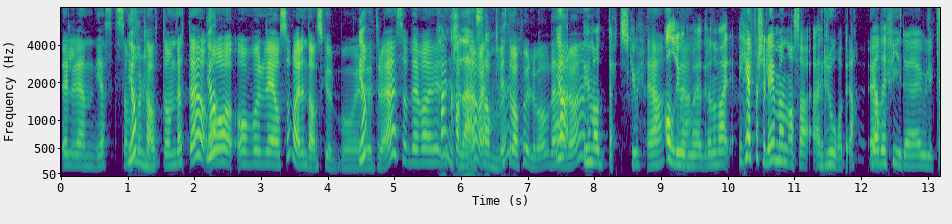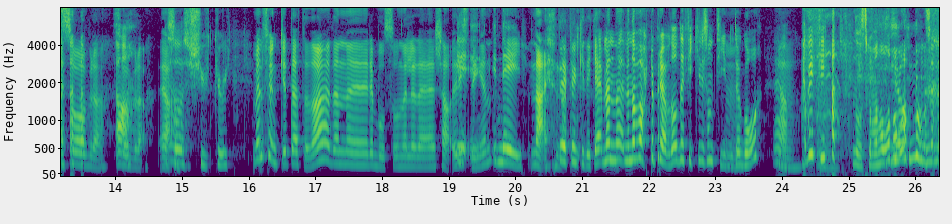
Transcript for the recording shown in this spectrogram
eller en gjest som Ja. fortalte om dette, Ja. og, og hvor det også var en dansk jordmor, Ja. tror jeg. Så det var, Kanskje kan det er ha vært, samme? Hvis det var på Ullevål, det Ja, her òg. hun var dødskul. Ja, Alle jordmødrene var helt forskjellige, men altså råbra. Vi Ja. hadde fire ulike. Så bra. Så Ja. bra. Ja. Så sjukt kul. Men funket dette, da? Den rebosoen eller det ristingen? I- Nei. Nei. Det funket ikke. Men, men det var verdt å prøve det, og det fikk liksom tiden til å gå. Ja. Og vi fikk Nå skal man holde på Ja, noen skal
